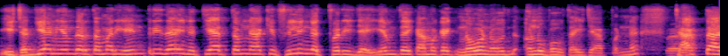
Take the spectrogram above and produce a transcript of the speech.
એ જગ્યાની અંદર તમારી એન્ટ્રી થાય ને ત્યાં જ તમને આખી ફિલિંગ જ ફરી જાય. એમ થાય કે આમાં કંઈક નવો નવો અનુભવ થાય છે આપણને. જાગતા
